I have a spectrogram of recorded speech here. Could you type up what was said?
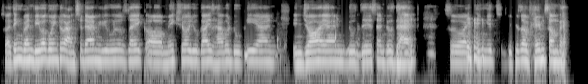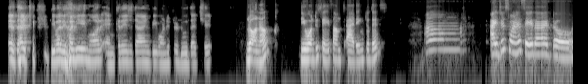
So I think when we were going to Amsterdam, he was like, uh, make sure you guys have a doobie and enjoy and do this and do that. So I think it's because of him somewhere that we were really more encouraged and we wanted to do that shit. Ronak, do you want to say something adding to this? Um, I just want to say that uh,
